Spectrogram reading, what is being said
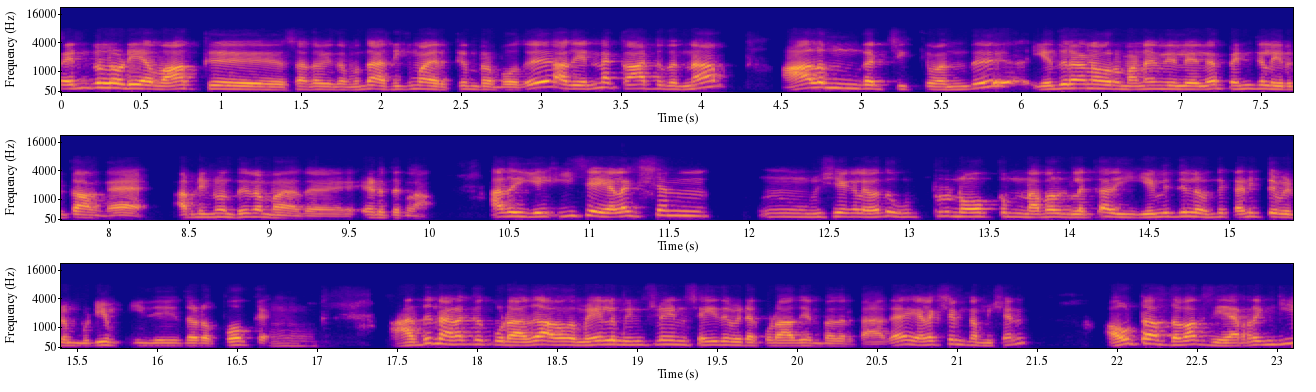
பெண்களுடைய வாக்கு சதவீதம் வந்து அதிகமா இருக்குன்ற போது அது என்ன காட்டுதுன்னா ஆளும் கட்சிக்கு வந்து எதிரான ஒரு மனநிலையில பெண்கள் இருக்காங்க அப்படின்னு வந்து நம்ம அதை எடுத்துக்கலாம். அது ஈஸியா எலெக்ஷன் விஷயங்களை வந்து உற்று நோக்கும் நபர்களுக்கு அது எளிதில் வந்து கணித்து விட முடியும். இது இதோட போக்கு. அது நடக்கக்கூடாது. அவங்க மேலும் இன்ஃபுளுயன்ஸ் செய்து விடக்கூடாது என்பதற்காக election commission out of the box இறங்கி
